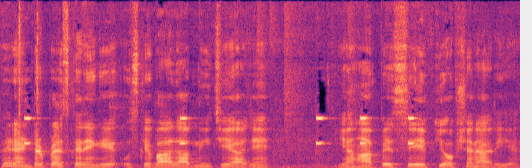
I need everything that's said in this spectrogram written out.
फिर एंटर प्रेस करेंगे, उसके बाद आप नीचे आ जाएँ, यहाँ पे सेव की ऑप्शन आ रही है।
